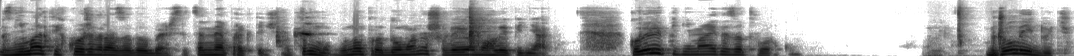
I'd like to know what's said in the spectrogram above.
знімати їх кожен раз задовбешся. Це не практично. Тому воно продумано, що ви його могли підняти. Коли ви піднімаєте затворку, бджоли йдуть.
